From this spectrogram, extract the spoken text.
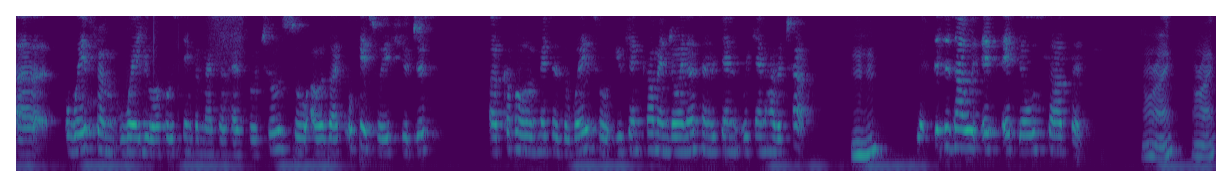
uh, away from where you are hosting the mental health roadshow so I was like okay so if you're just a couple of meters away so you can come and join us and we can we can have a chat Mm-hmm. this is how it, it all started All right, all right.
